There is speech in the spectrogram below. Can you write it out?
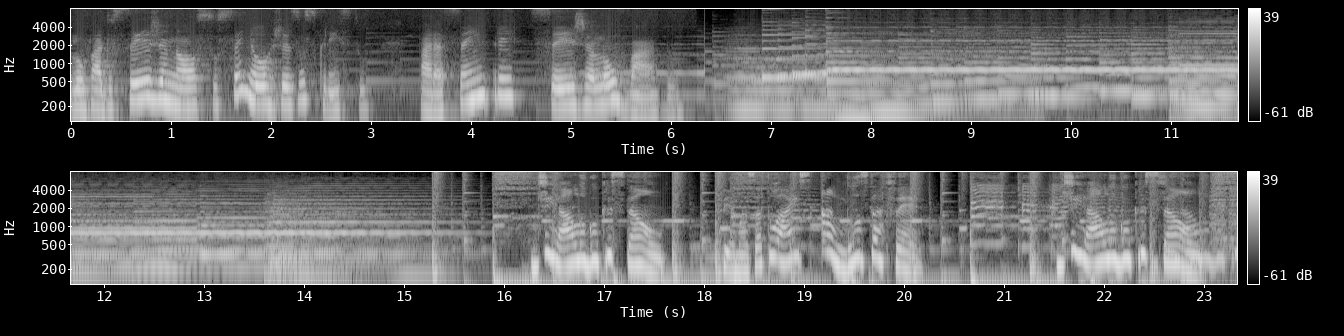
Louvado seja nosso Senhor Jesus Cristo, para sempre seja louvado. Diálogo Cristão. Temas atuais à luz da fé. Diálogo Cristão. Diálogo Mais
